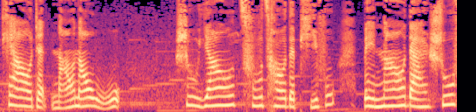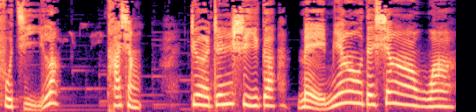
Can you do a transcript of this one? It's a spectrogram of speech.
跳着挠挠舞。树妖粗糙的皮肤被挠得舒服极了。他想，这真是一个美妙的下午啊！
